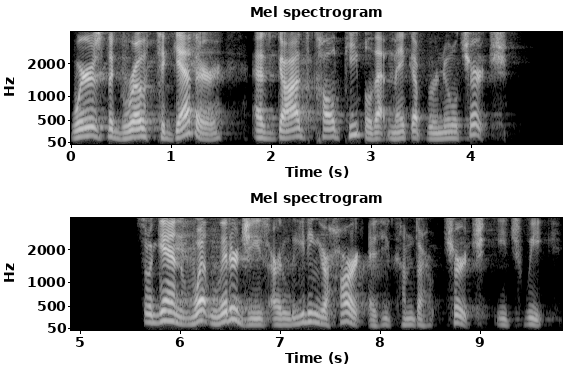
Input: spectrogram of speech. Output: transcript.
Where's the growth together as God's called people that make up Renewal Church? So, again, what liturgies are leading your heart as you come to church each week?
